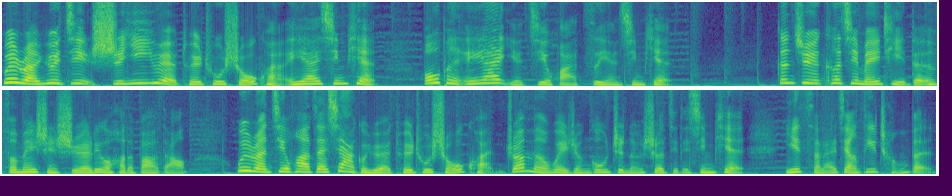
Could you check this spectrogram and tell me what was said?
微软预计十一月推出首款 AI 芯片，OpenAI 也计划自研芯片。根据科技媒体的 Information 十月六号的报道，微软计划在下个月推出首款专门为人工智能设计的芯片，以此来降低成本，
